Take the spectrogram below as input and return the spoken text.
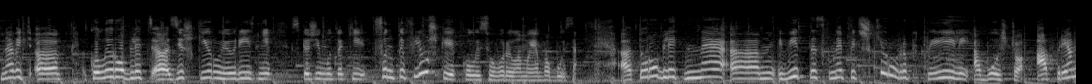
Навіть е, коли роблять зі шкірою різні, скажімо, такі фентифлюшки, як колись говорила моя бабуся, е, то роблять не е, відтиск не під шкіру рептилій або що, а прям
